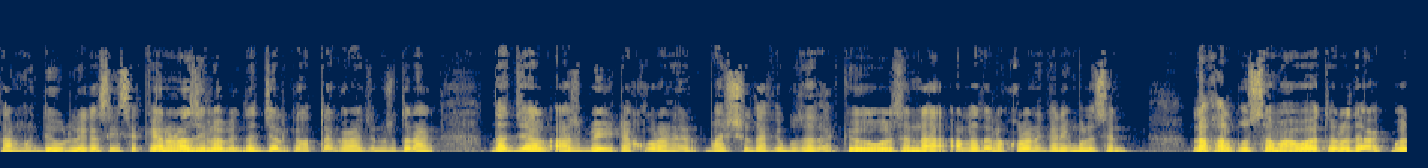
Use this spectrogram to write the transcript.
তার মধ্যে উল্লেখ আছে, ঈসা কেন নাজিল হবে? দাজ্জালকে হত্যা করার জন্য। সুতরাং দাজ্জাল আসবে, এটা কোরআনের ভাষ্য তাকে বোঝা দেয় কেউ বলেছেন, না, আল্লাহ তালা কোরআন কারিম বলেছেন লাখালকুসাম আওয়াত আকবর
